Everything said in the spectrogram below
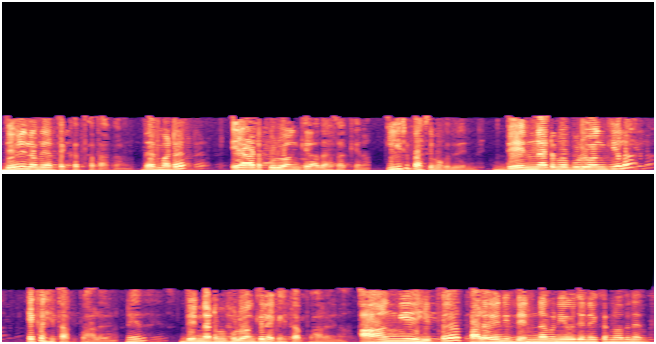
දෙවෙනි ළමයාත් එක්කත් කතා කරනවා. දැන් මට එයාට පුළුවන් කියලා අදහසක් එනවා. ඊට පස්සේ මොකද වෙන්නේ? දෙන්නටම පුළුවන් කියලා එක හිතක් පහළ වෙනවා නේද? දෙන්නටම පුළුවන් කියලා එක හිතක් පහළ වෙනවා. ආන්ගේ හිත පළවෙනි දෙන්නම නියෝජනය කරනවද නැද්ද?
